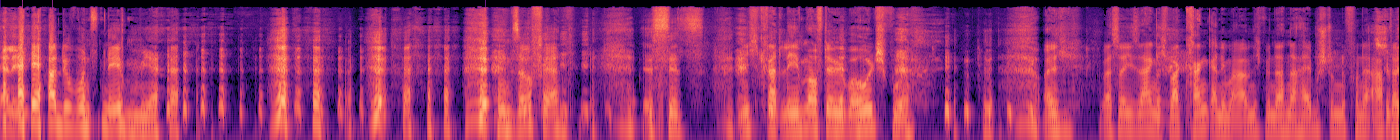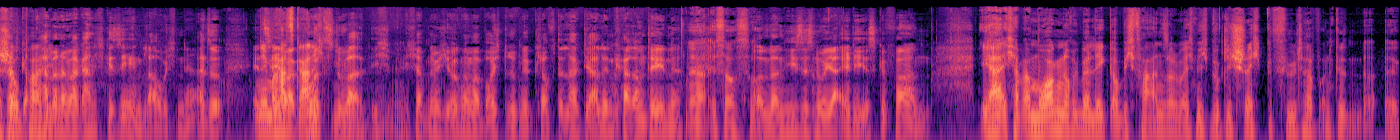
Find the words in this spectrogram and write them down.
Ehrlich? ja, du wohnst neben mir. Insofern ist jetzt nicht gerade Leben auf der Überholspur. Ich, was soll ich sagen? Ich war krank an dem Abend. Ich bin nach einer halben Stunde von der das hat, hat Aftershow-Party. man aber gar nicht gesehen, glaube ich. Ne? Also, Nee, man mal gar kurz, nicht- war, ich ich habe nämlich irgendwann mal bei euch drüben geklopft, da lag ihr alle in Quarantäne. Ja, ist auch so. Und dann hieß es nur, ja, Eddie ist gefahren. Ja, ich habe am Morgen noch überlegt, ob ich fahren soll, weil ich mich wirklich schlecht gefühlt habe und ge äh,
